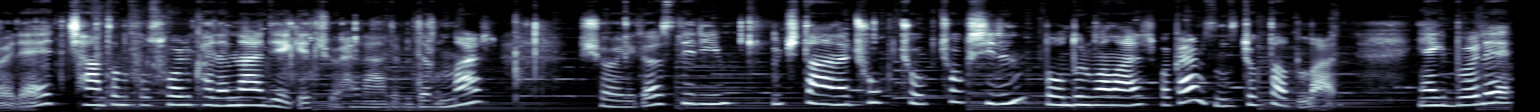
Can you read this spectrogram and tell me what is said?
Böyle çantalı fosforlu kalemler diye geçiyor herhalde bir de bunlar. Şöyle göstereyim. Üç tane çok çok çok şirin dondurmalar. Bakar mısınız? Çok tatlılar. Yani böyle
